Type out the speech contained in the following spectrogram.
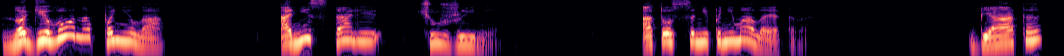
Но Гелона поняла. Они стали чужими. Атосса не понимала этого. Биата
